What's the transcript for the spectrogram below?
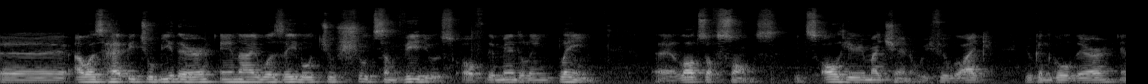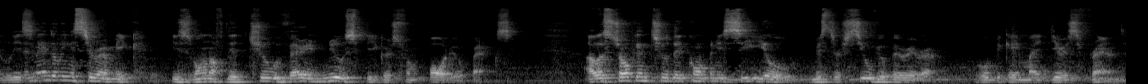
uh, I was happy to be there and I was able to shoot some videos of the mandolin playing uh, lots of songs. It's all here in my channel. If you like, you can go there and listen. The Mandolin Ceramik is one of the two very new speakers from Audiopax. I was talking to the company CEO, Mr. Silvio Pereira, who became my dearest friend,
